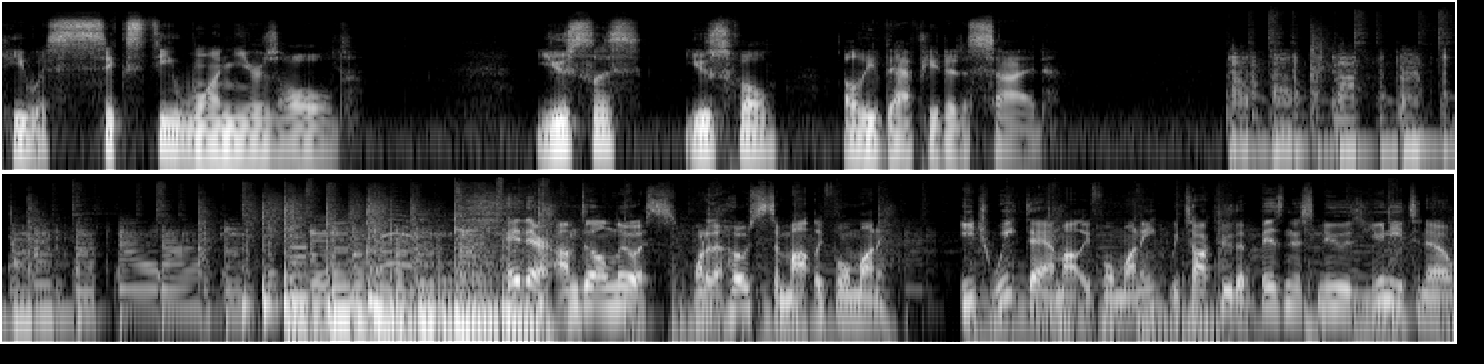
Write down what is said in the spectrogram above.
He was 61 years old. Useless, useful, I'll leave that for you to decide. Hey there, I'm Dylan Lewis, one of the hosts of Motley Fool Money. Each weekday on Motley Fool Money, we talk through the business news you need to know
